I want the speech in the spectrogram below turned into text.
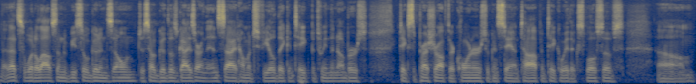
that's what allows them to be so good in zone. Just how good those guys are on the inside, how much field they can take between the numbers, takes the pressure off their corners, who can stay on top and take away the explosives. Um,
